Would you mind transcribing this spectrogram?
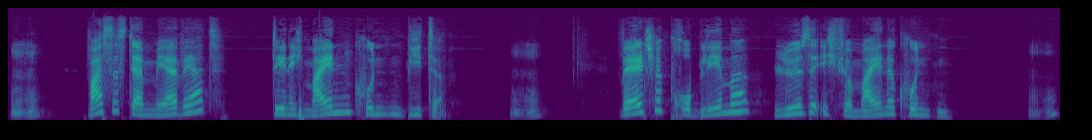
Mhm. Was ist der Mehrwert, den ich meinen Kunden biete? Mhm. Welche Probleme löse ich für meine Kunden? Mhm.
